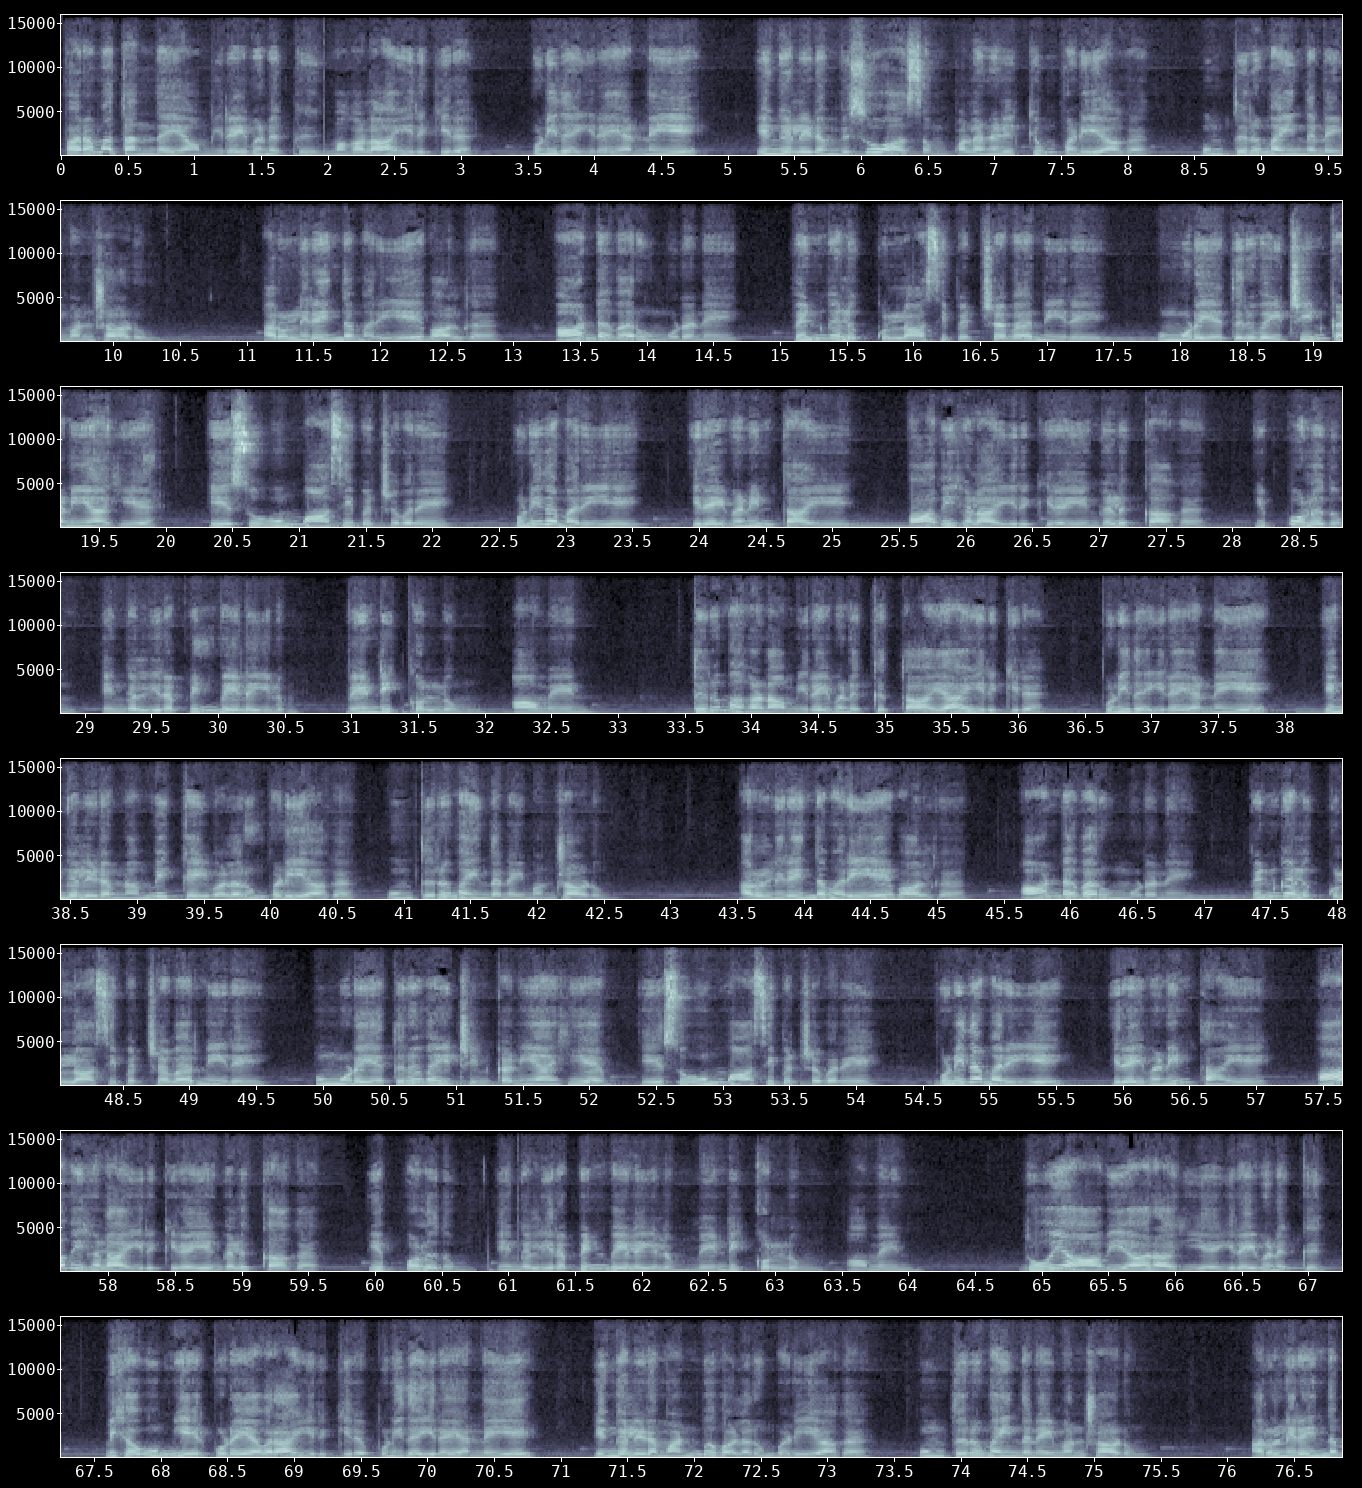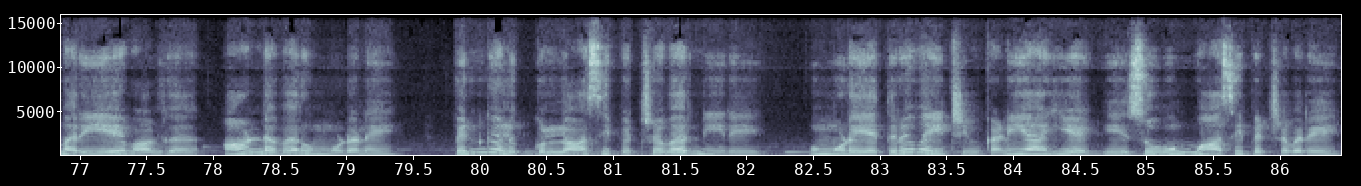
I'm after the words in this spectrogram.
பரம தந்தையாம் இறைவனுக்கு மகளாயிருக்கிற புனித இறை அன்னையே எங்களிடம் விசுவாசம் பலனளிக்கும்படியாக உம் திருமைந்தனை மன்றாடும். அருள் நிறைந்த மரியே வாழ்க. ஆண்டவர் உம்முடனே. பெண்களுக்குள் ஆசி பெற்றவர் நீரே. உம்முடைய திருவயிற்றின் கனியாகிய இயேசுவும் ஆசி பெற்றவரே. புனித மரியே இறைவனின் தாயே பாவிகளாயிருக்கிற எங்களுக்காக இப்பொழுதும் எங்கள் இறப்பின் வேளையிலும் வேண்டிக் கொள்ளும். ஆமேன். திருமகனாம் இறைவனுக்கு தாயாய் இருக்கிற புனித இறை அன்னையே எங்களிடம் நம்பிக்கை வளரும்படியாக உம் திருமைந்தனை மன்றாடும். அருள் நிறைந்த மரியே வாழ்க. ஆண்டவர் உம்முடனே. பெண்களுக்குள் ஆசி பெற்றவர் நீரே. உம்முடைய திருவயிற்றின் கனியாகிய இயேசுவும் ஆசி பெற்றவரே. புனித மரியே இறைவனின் தாயே. பாவிகளாயிருக்கிற எங்களுக்காக இப்பொழுதும் எங்கள் இறப்பின் வேளையிலும் வேண்டிக் கொள்ளும். ஆமேன். தூய ஆவியாராகிய இறைவனுக்கு மிகவும் ஏற்புடையவராய் இருக்கிற புனித இறை அன்னையே எங்களிடம் அன்பு வளரும்படியாக உம் திருமைந்தனை மன்றாடும். அருள் நிறைந்த மரியே வாழ்க. ஆண்டவர் உம்முடனே. பெண்களுக்குள் ஆசி பெற்றவர் நீரே. உம்முடைய திருவயிற்றின் கனியாகிய இயேசுவும் ஆசி பெற்றவரே.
